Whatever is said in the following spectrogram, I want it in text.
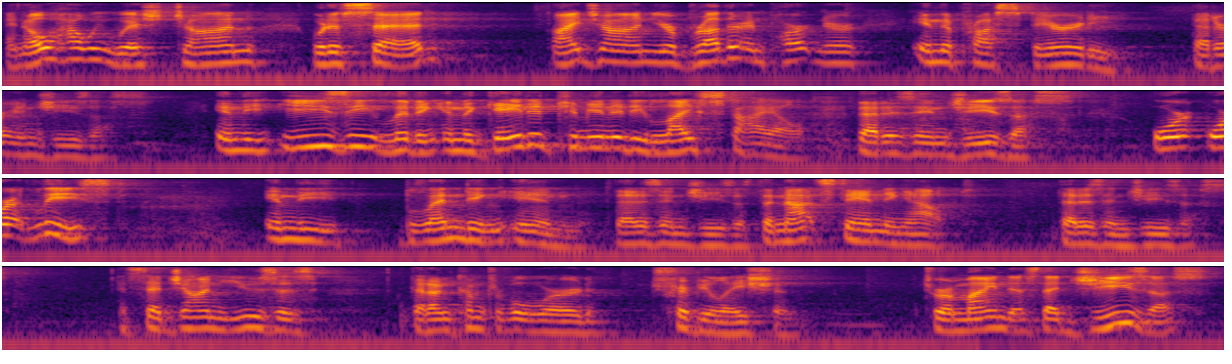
And oh, how we wish John would have said, I, John, your brother and partner in the prosperity that are in Jesus, in the easy living, in the gated community lifestyle that is in Jesus, or, or at least in the blending in that is in Jesus, the not standing out that is in Jesus. Instead, John uses that uncomfortable word, tribulation, to remind us that Jesus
